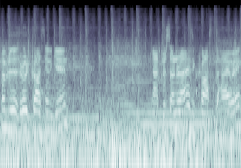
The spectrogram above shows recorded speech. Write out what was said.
Come to this road crossing again after sunrise and cross the highway.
